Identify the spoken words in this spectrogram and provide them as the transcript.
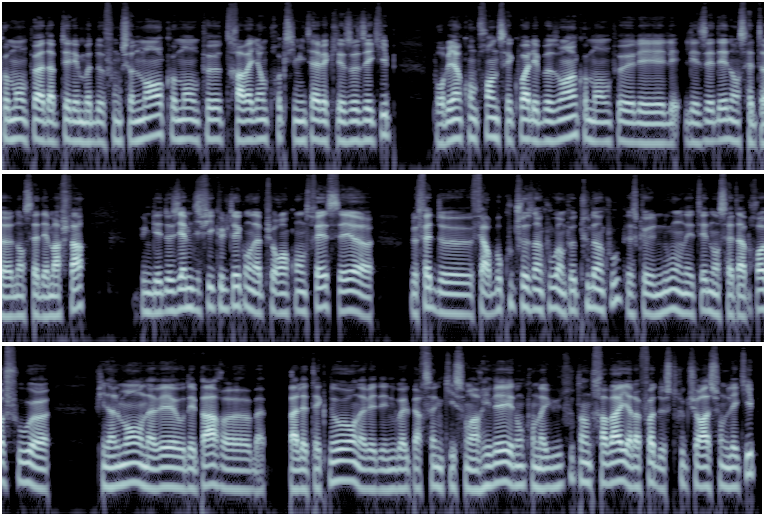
comment on peut adapter les modes de fonctionnement, comment on peut travailler en proximité avec les autres équipes pour bien comprendre c'est quoi les besoins, comment on peut les, aider dans cette, dans cette démarche-là. Une des deuxièmes difficultés qu'on a pu rencontrer, c'est euh, le fait de faire beaucoup de choses d'un coup, un peu tout d'un coup, parce que nous, on était dans cette approche où euh, finalement, on avait au départ euh, bah, pas les techno, on avait des nouvelles personnes qui sont arrivées, et donc on a eu tout un travail à la fois de structuration de l'équipe,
